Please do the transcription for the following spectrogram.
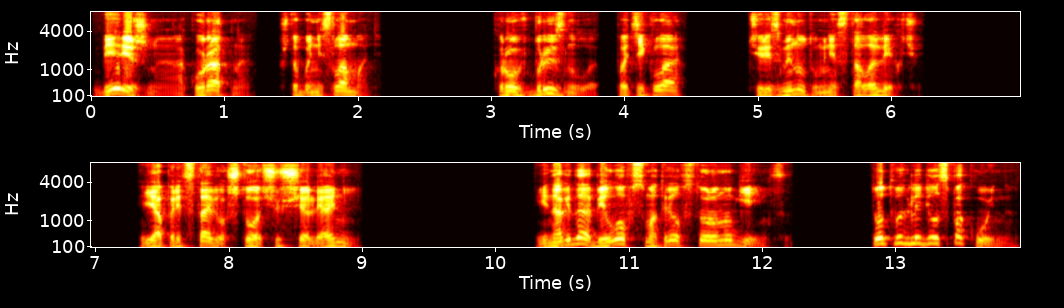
Бережно, аккуратно, чтобы не сломать. Кровь брызнула, потекла Через минуту мне стало легче. Я представил, что ощущали они. Иногда Белов смотрел в сторону Гейнца. Тот выглядел спокойно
